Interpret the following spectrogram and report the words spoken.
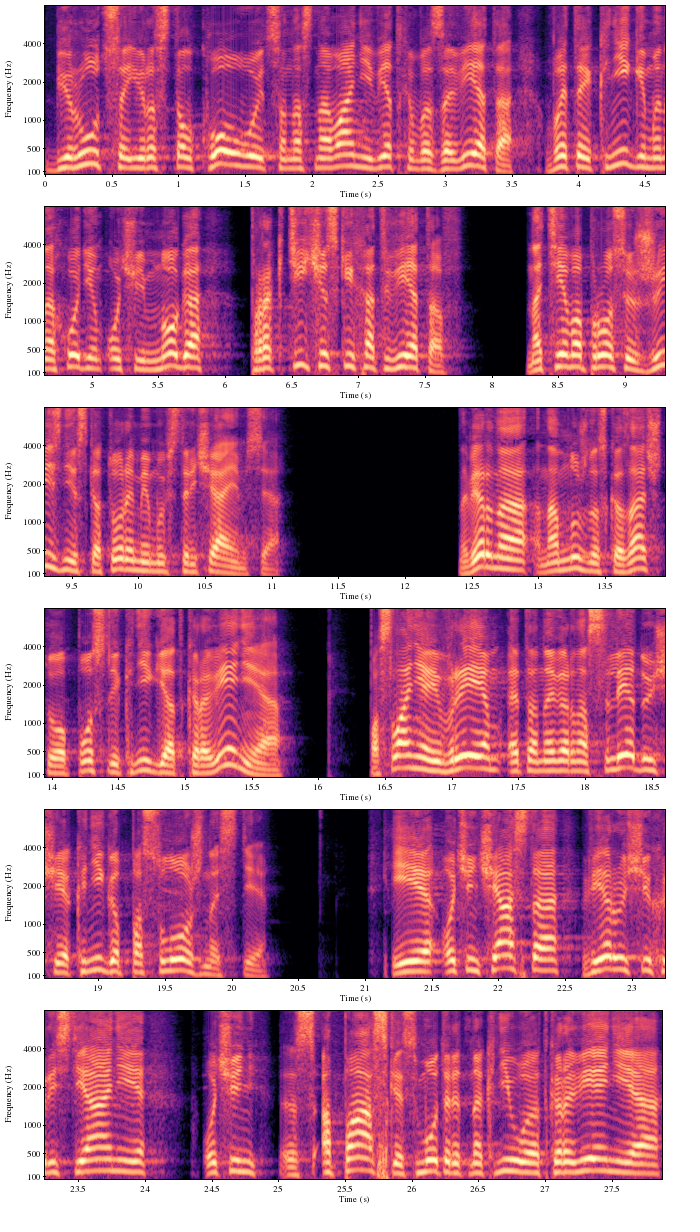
берутся и растолковываются на основании Ветхого Завета. В этой книге мы находим очень много практических ответов на те вопросы жизни, с которыми мы встречаемся. Наверное, нам нужно сказать, что после книги Откровения – Послание евреям – это, наверное, следующая книга по сложности. И очень часто верующие христиане очень с опаской смотрят на книгу Откровения,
